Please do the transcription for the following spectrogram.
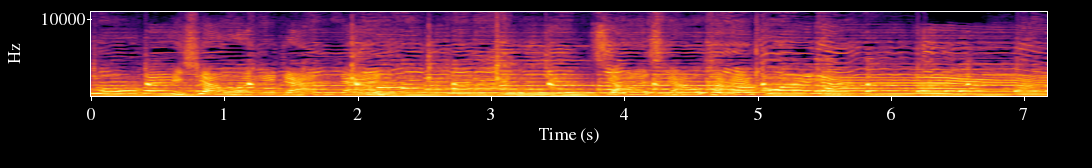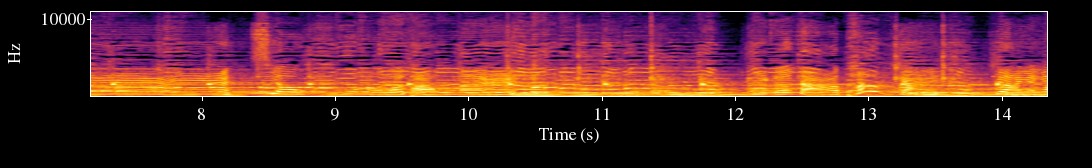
有位像我的站站，笑得笑开怀呀，小窟窿我倒，一个大胖站，呀呀呀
